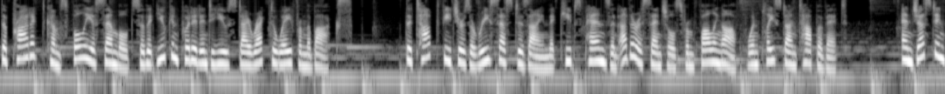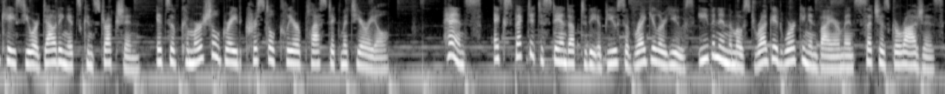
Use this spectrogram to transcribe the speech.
The product comes fully assembled so that you can put it into use direct away from the box. The top features a recessed design that keeps pens and other essentials from falling off when placed on top of it. And just in case you are doubting its construction, it's of commercial-grade crystal clear plastic material. Hence, expect it to stand up to the abuse of regular use even in the most rugged working environments such as garages.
